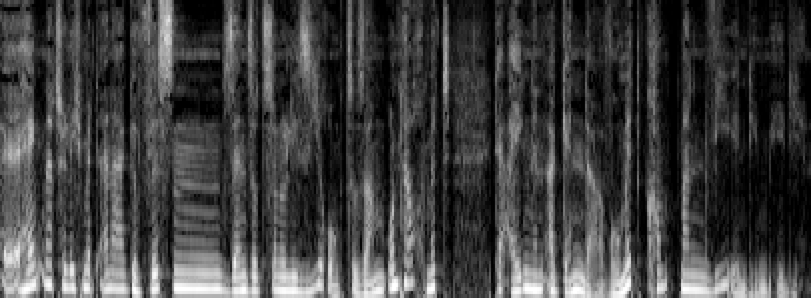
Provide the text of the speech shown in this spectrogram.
äh, hängt natürlich mit einer gewissen Sensationalisierung zusammen und auch mit der eigenen Agenda. Womit kommt man wie in die Medien?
